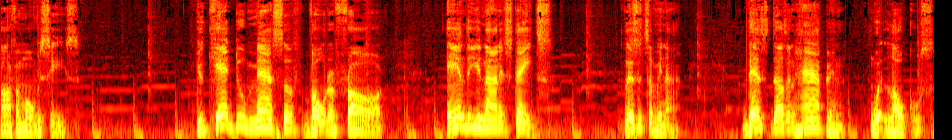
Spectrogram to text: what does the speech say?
are from overseas. You can't do massive voter fraud in the United States. Listen to me now. This doesn't happen with locals.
